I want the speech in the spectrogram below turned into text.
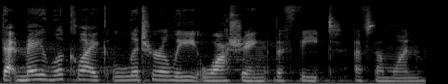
That may look like literally washing the feet of someone,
